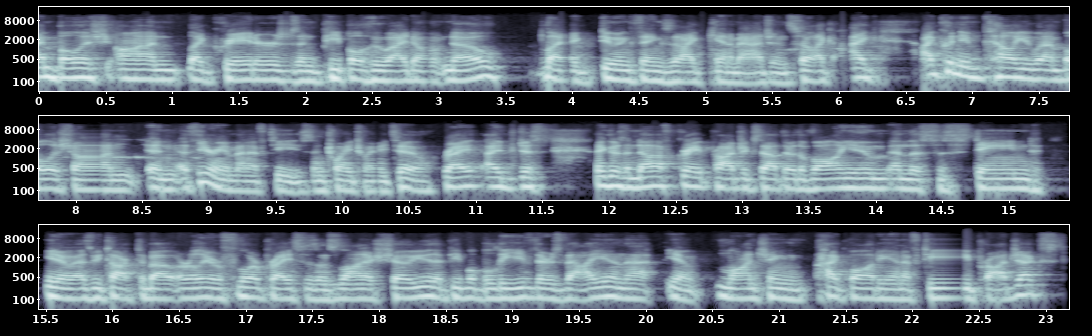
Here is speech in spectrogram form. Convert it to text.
I'm bullish on like creators and people who I don't know like doing things that I can't imagine. So like I I couldn't even tell you what I'm bullish on in Ethereum NFTs in 2022, right? I just think there's enough great projects out there. The volume and the sustained, you know, as we talked about earlier, floor prices on Solana show you that people believe there's value in that, you know, launching high quality NFT projects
